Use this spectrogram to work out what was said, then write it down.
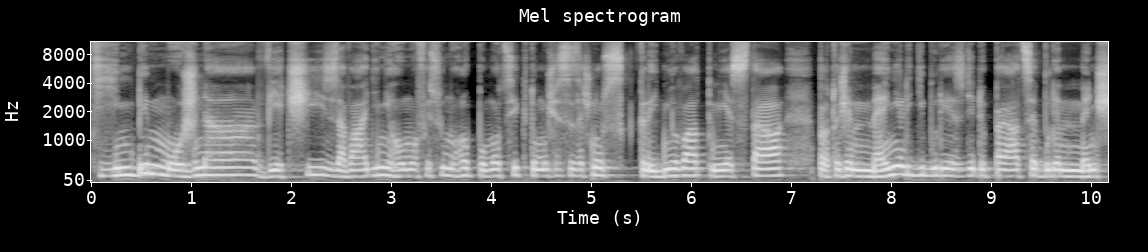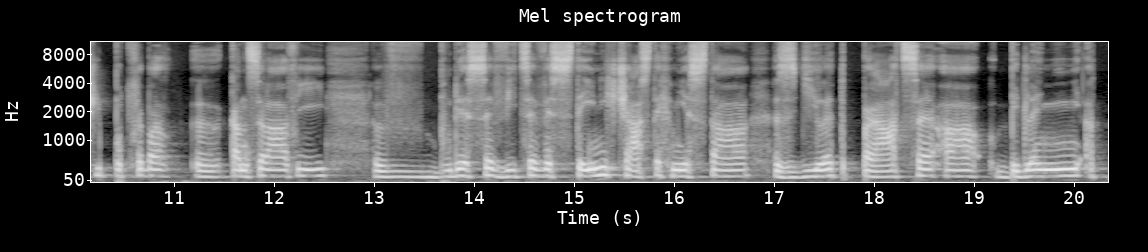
tím by možná větší zavádění home office mohlo pomoci k tomu, že se začnou sklidňovat města, protože méně lidí bude jezdit do práce, bude menší potřeba kanceláří, bude se více ve stejných částech města sdílet práce a bydlení a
